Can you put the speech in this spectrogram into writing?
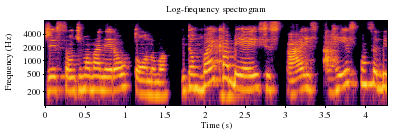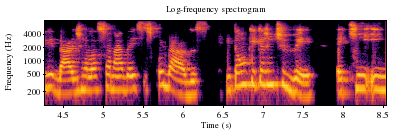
gestão de uma maneira autônoma. Então, vai caber a esses pais a responsabilidade relacionada a esses cuidados. Então, o que, que a gente vê? É que em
